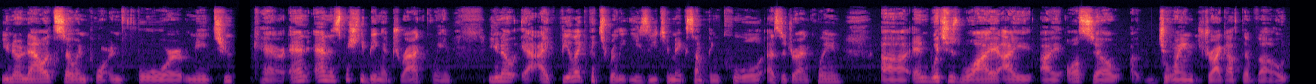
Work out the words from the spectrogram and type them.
you know now it's so important for me to care and and especially being a drag queen you know i feel like it's really easy to make something cool as a drag queen uh, and which is why i i also joined drag out the vote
